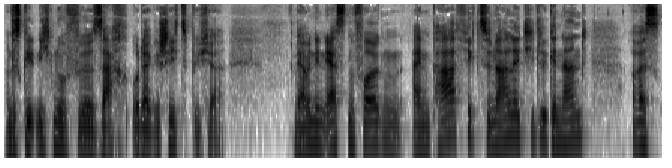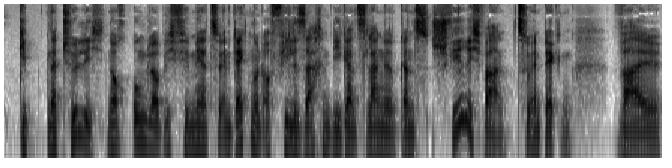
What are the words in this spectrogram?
Und das gilt nicht nur für Sach- oder Geschichtsbücher. Wir haben in den ersten Folgen ein paar fiktionale Titel genannt, aber es gibt natürlich noch unglaublich viel mehr zu entdecken und auch viele Sachen, die ganz lange ganz schwierig waren zu entdecken, weil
